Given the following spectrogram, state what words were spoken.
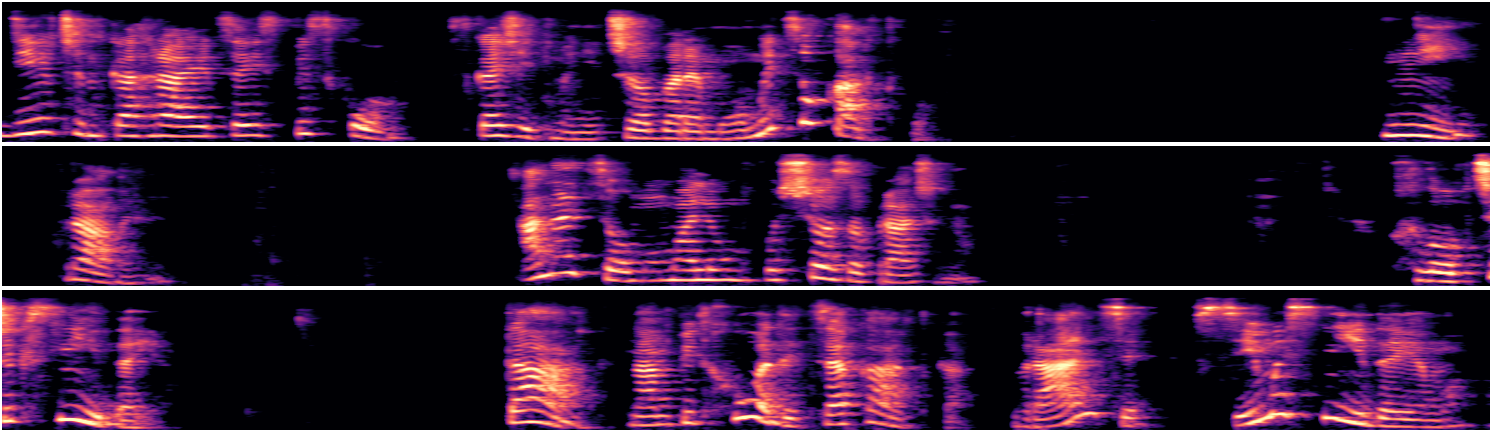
Дівчинка грається із піском. Скажіть мені, чи оберемо ми цю картку? Ні, правильно. А на цьому малюнку що зображено? Хлопчик снідає. Так, нам підходить ця картка. Вранці всі ми снідаємо.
